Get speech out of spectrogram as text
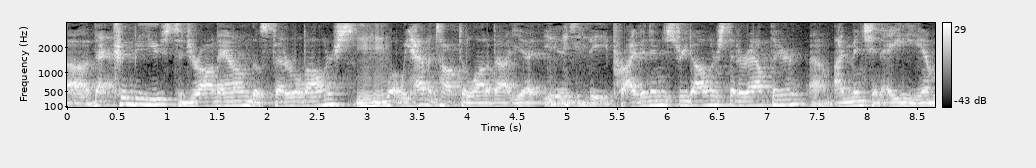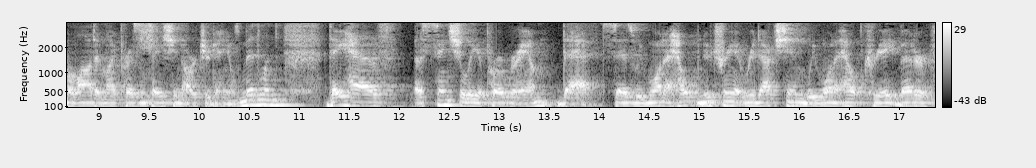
Uh, that could be used to draw down those federal dollars. Mm-hmm. What we haven't talked a lot about yet is the private industry dollars that are out there. Um, I mentioned ADM a lot in my presentation, Archer Daniels Midland. They have essentially a program that says we want to help nutrient reduction, we want to help create better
